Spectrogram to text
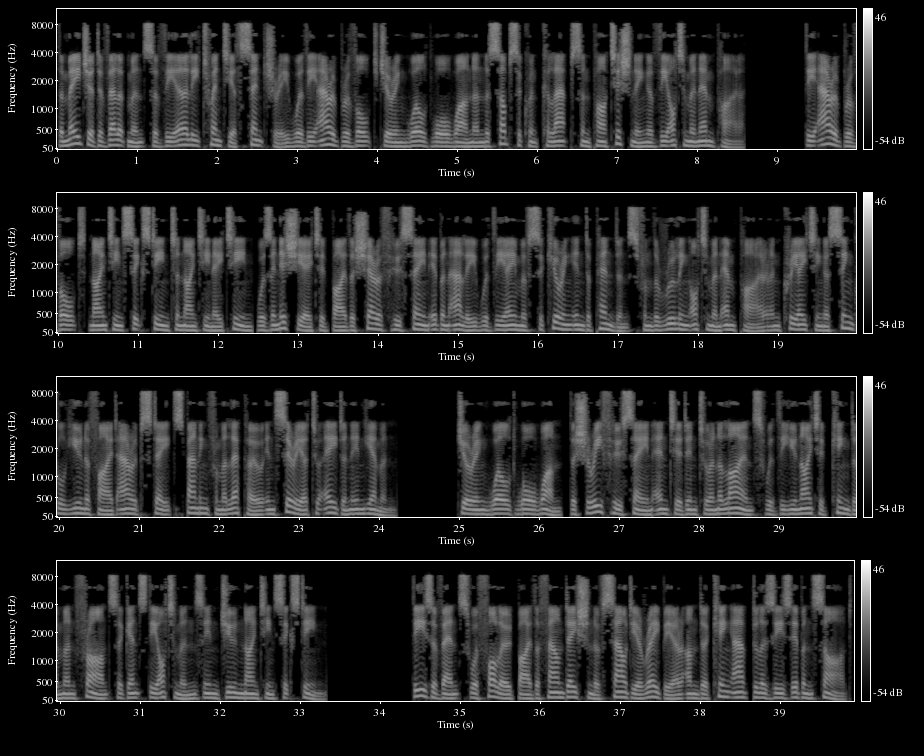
The major developments of the early 20th century were the Arab Revolt during World War I and the subsequent collapse and partitioning of the Ottoman Empire. The Arab Revolt 1916 was initiated by the Sherif Hussein ibn Ali with the aim of securing independence from the ruling Ottoman Empire and creating a single unified Arab state spanning from Aleppo in Syria to Aden in Yemen. During World War I, the Sharif Hussein entered into an alliance with the United Kingdom and France against the Ottomans in June 1916. These events were followed by the foundation of Saudi Arabia under King Abdulaziz ibn Saud.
